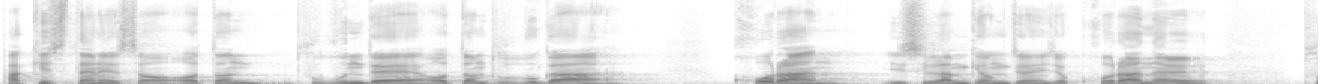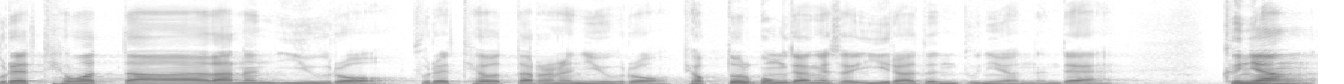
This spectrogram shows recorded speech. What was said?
파키스탄에서 어떤 부부인데 어떤 부부가 코란 이슬람 경전이죠. 코란을 불에 태웠다라는 이유로 불에 태웠다라는 이유로 벽돌 공장에서 일하던 분이었는데 그냥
